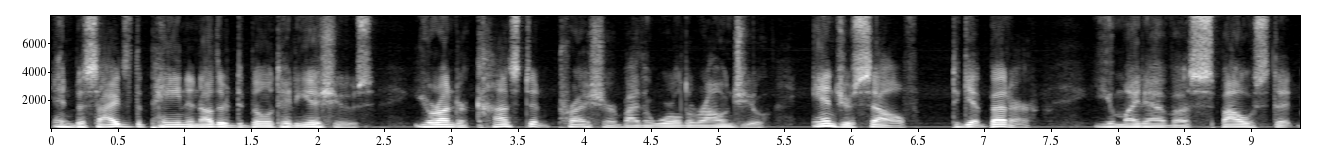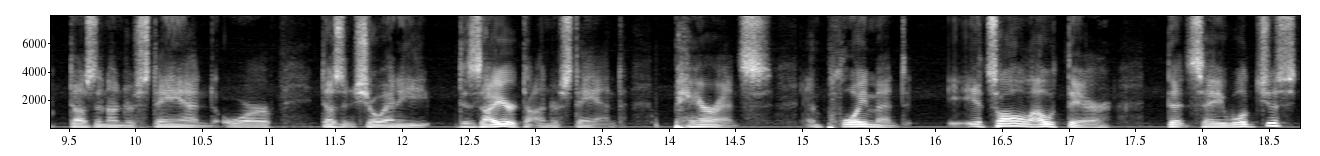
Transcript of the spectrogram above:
And besides the pain and other debilitating issues, you're under constant pressure by the world around you and yourself to get better. You might have a spouse that doesn't understand or doesn't show any desire to understand. Parents, employment, it's all out there that say, well, just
